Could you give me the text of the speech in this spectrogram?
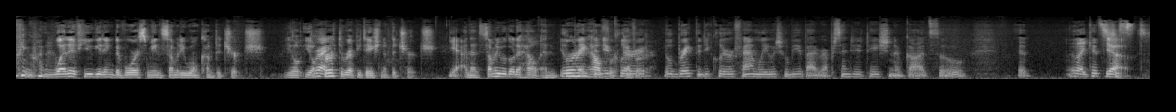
what- if you getting divorced means somebody won't come to church? You'll you'll Right. hurt the reputation of the church, yeah. and then somebody will go to hell and You'll burn in break the hell nuclear. forever. You'll break the nuclear family, which will be a bad representation of God. So, it like it's Yeah. just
